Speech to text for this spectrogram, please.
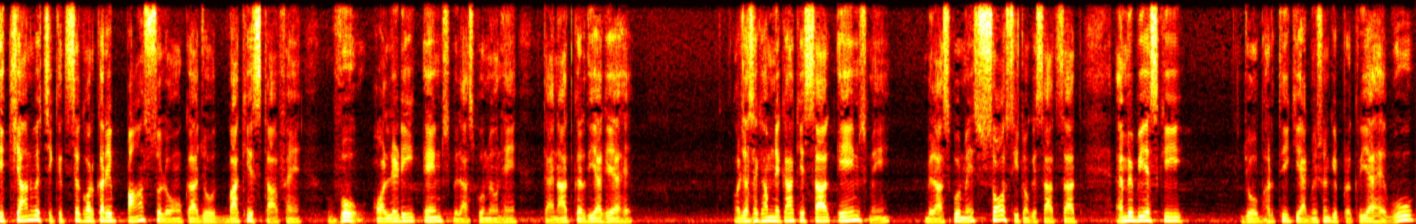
इक्यानवे चिकित्सक और करीब 500 लोगों का जो बाकी स्टाफ हैं, वो ऑलरेडी एम्स बिलासपुर में उन्हें तैनात कर दिया गया है। और जैसा कि हमने कहा कि इस साल एम्स में, बिलासपुर में 100 सीटों के साथ साथ एमबीबीएस की जो भर्ती की एडमिशन की प्रक्रिया है, वो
